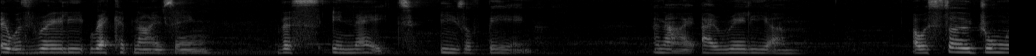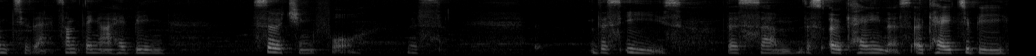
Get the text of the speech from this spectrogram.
it was really recognizing this innate ease of being. And I, I really, um, I was so drawn to that, something I had been searching for, this, this ease, this, um, this okayness, okay to be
